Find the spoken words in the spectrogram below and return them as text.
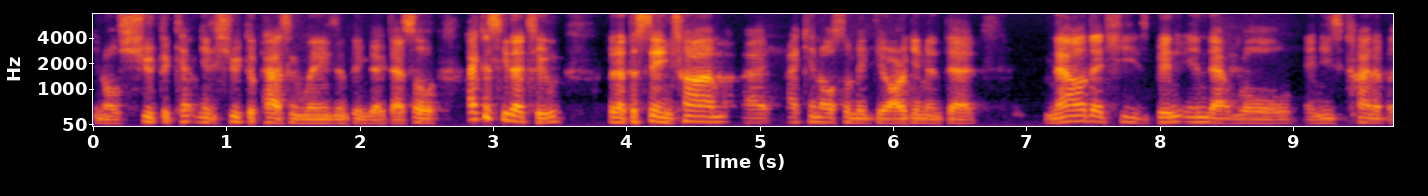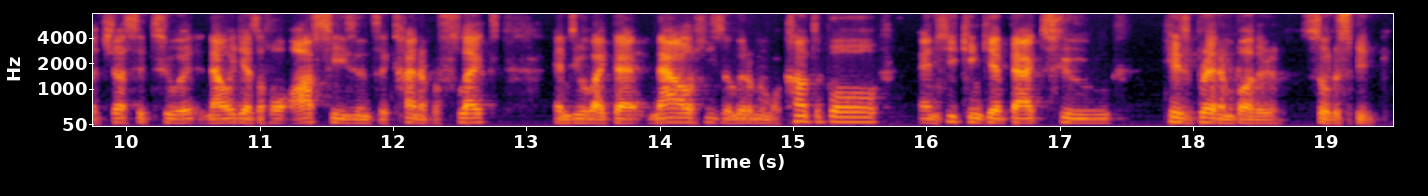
you know shoot the you know, shoot the passing lanes and things like that. So I could see that too. But at the same time, I, I can also make the argument that now that he's been in that role and he's kind of adjusted to it, now he has a whole off season to kind of reflect and do like that. Now he's a little bit more comfortable and he can get back to his bread and butter, so to speak.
